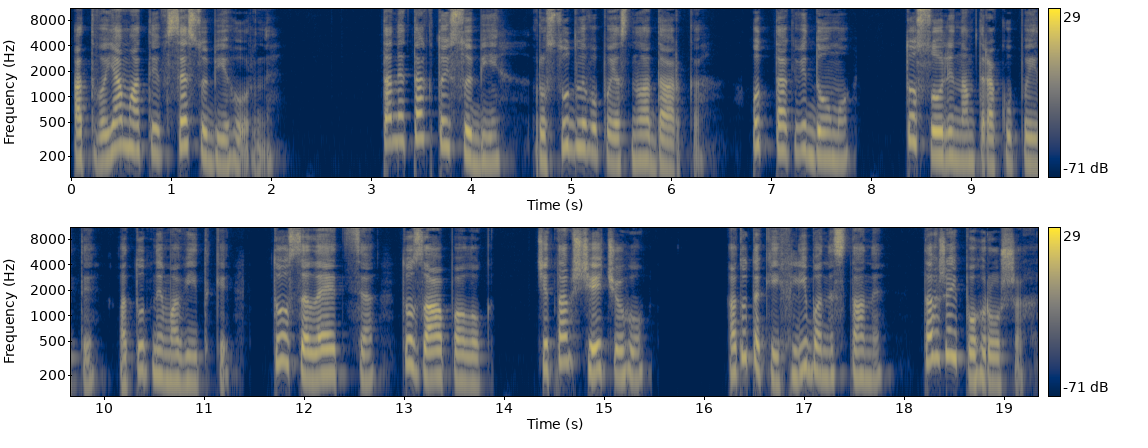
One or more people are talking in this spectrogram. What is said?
А твоя мати все собі горне. Та не так то й собі, розсудливо пояснила Дарка. От так відомо. То солі нам треба купити, а тут нема відки, то селеця, то запалок, чи там ще чого. А то такий хліба не стане, та вже й по грошах.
